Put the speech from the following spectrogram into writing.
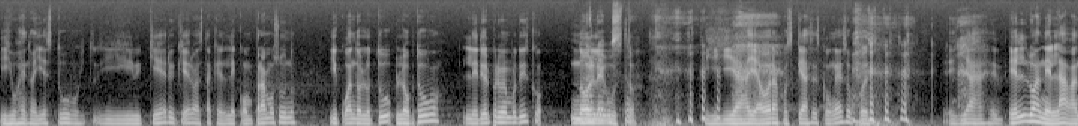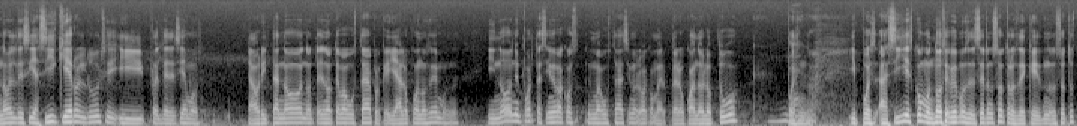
Y bueno, ahí estuvo y quiero y quiero hasta que le compramos uno y cuando lo, tu- lo obtuvo, le dio el primer mordisco, no, No le le gustó. gustó. Y ya, y ahora pues, ¿qué haces con eso? Pues eh, ya, eh, él lo anhelaba, ¿no? Él decía, sí, quiero el dulce y pues le decíamos, ahorita no, no te, no te va a gustar porque ya lo conocemos, ¿no? Y no, no importa, sí me va, a, me va a gustar, sí me lo va a comer, pero cuando lo obtuvo, pues Ya no. Y pues así es como no debemos de ser nosotros, de que nosotros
